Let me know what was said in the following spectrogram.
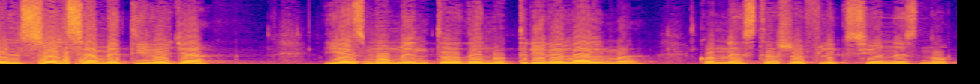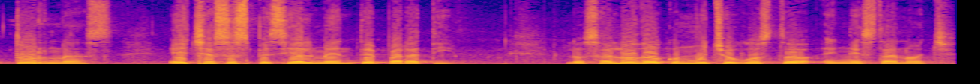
El sol se ha metido ya y es momento de nutrir el alma con estas reflexiones nocturnas hechas especialmente para ti. Los saludo con mucho gusto en esta noche.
